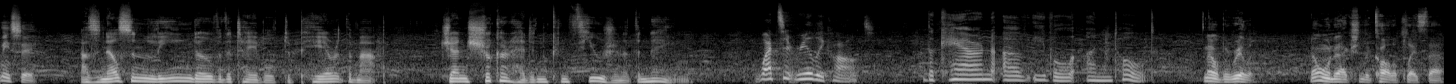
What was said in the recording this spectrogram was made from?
me see. As Nelson leaned over the table to peer at the map, Jen shook her head in confusion at the name. What's it really called? The cairn of evil untold. No, but really, no one would actually call a place that.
